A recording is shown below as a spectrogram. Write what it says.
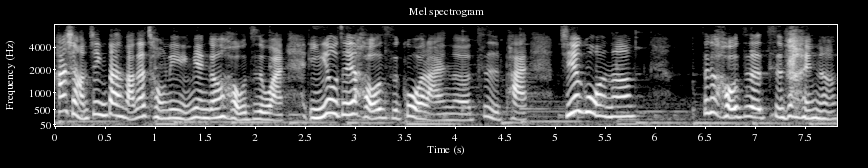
他想尽办法在丛林里面跟猴子玩，引诱这些猴子过来呢自拍，结果呢，这个猴子的自拍呢，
